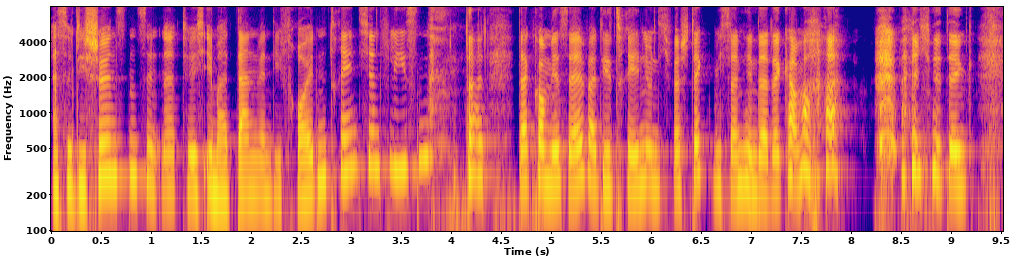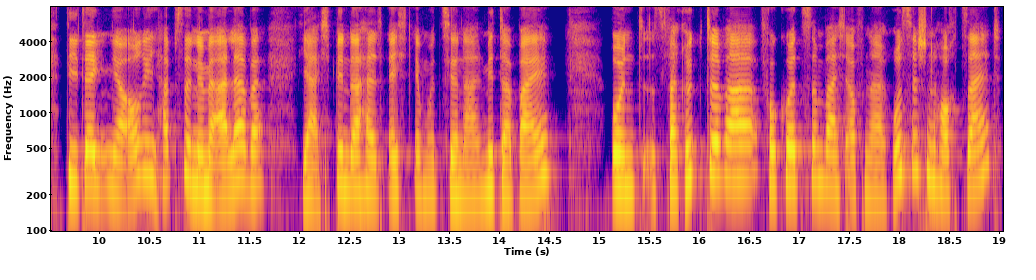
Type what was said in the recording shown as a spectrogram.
Also die schönsten sind natürlich immer dann, wenn die Freudentränchen fließen. Da, da kommen mir selber die Tränen und ich verstecke mich dann hinter der Kamera, weil ich mir denke, die denken ja auch, ich hab sie nicht mehr alle, aber ja, ich bin da halt echt emotional mit dabei. Und das Verrückte war, vor kurzem war ich auf einer russischen Hochzeit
